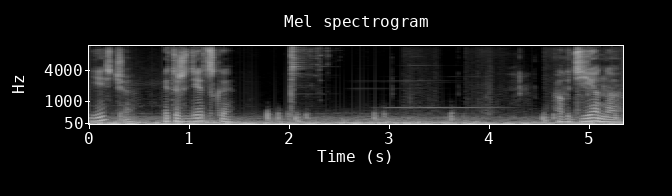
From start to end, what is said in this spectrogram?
Есть что? Это же детская. А где она?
